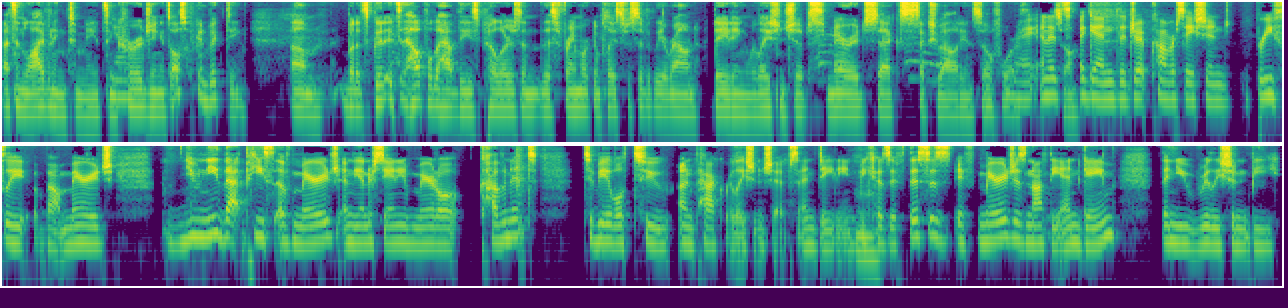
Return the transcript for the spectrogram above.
that's enlivening to me. It's Yeah. encouraging. It's also convicting. Um, but it's good. It's helpful to have these pillars and this framework in place specifically around dating, relationships, marriage, sex, sexuality, and so forth. Right. And it's So- again the drip conversation briefly about marriage. You need that piece of marriage and the understanding of marital covenant to be able to unpack relationships and dating. Mm. Because if this is, if marriage is not the end game, then you really shouldn't be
